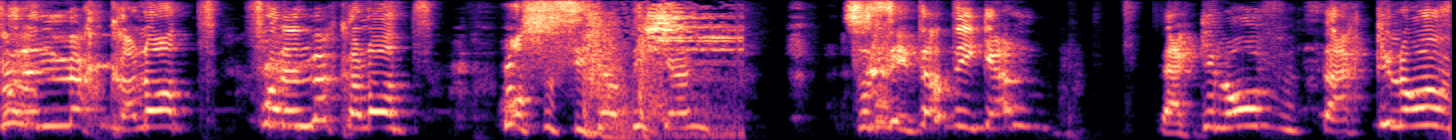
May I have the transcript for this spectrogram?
For en møkkalåt! For en møkkalåt! Og så sitter jeg og digger den! Så sitter han tiggeren! Det er ikke lov! Det er ikke lov!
